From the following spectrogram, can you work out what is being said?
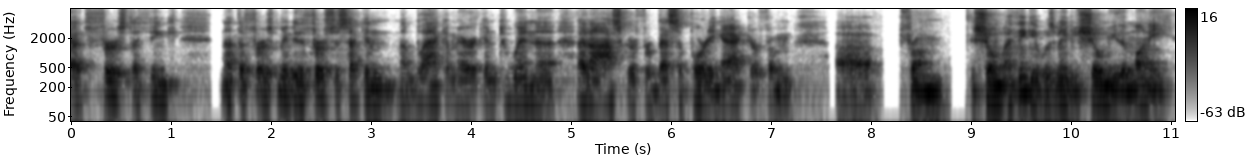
at first, I think, not the first, maybe the first or second Black American to win uh, an Oscar for Best Supporting Actor from uh, from Show. I think it was maybe Show Me the Money,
